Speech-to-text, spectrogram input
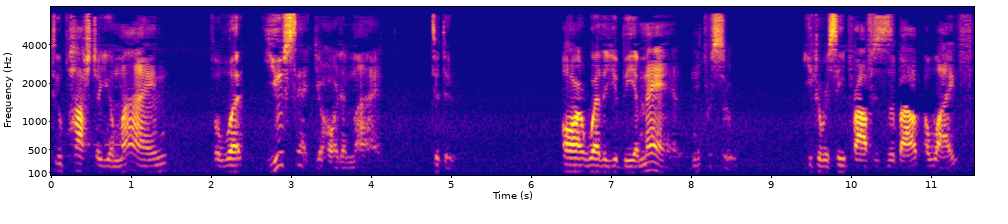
to posture your mind for what you set your heart and mind to do, or whether you be a man in pursuit. You can receive prophecies about a wife,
